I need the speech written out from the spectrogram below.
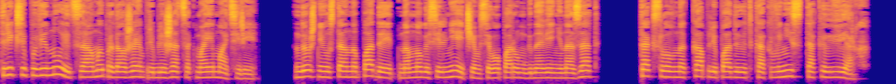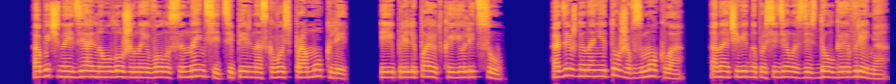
Трикси повинуется, а мы продолжаем приближаться к моей матери. Дождь неустанно падает, намного сильнее, чем всего пару мгновений назад, так, словно капли падают как вниз, так и вверх. Обычно идеально уложенные волосы Нэнси теперь насквозь промокли и прилипают к ее лицу. Одежда на ней тоже взмокла, она, очевидно, просидела здесь долгое время.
